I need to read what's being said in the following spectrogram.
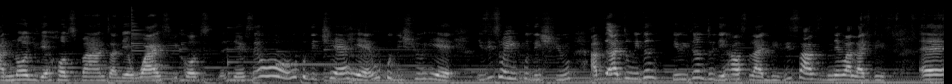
annoyed with their husbands and their wives because they say oh who put the chair here? Who put the shoe here? Is this where you put the shoe? I, I do we don't we don't do the house like this. This house is never like this. Uh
